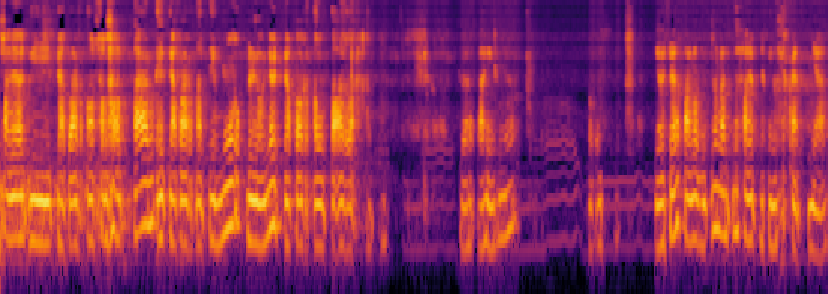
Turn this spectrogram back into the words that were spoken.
Saya di Jakarta Selatan, eh Jakarta Timur, beliaunya Jakarta Utara. Ya akhirnya Ya udah kalau gitu nanti saya bikin sketnya.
